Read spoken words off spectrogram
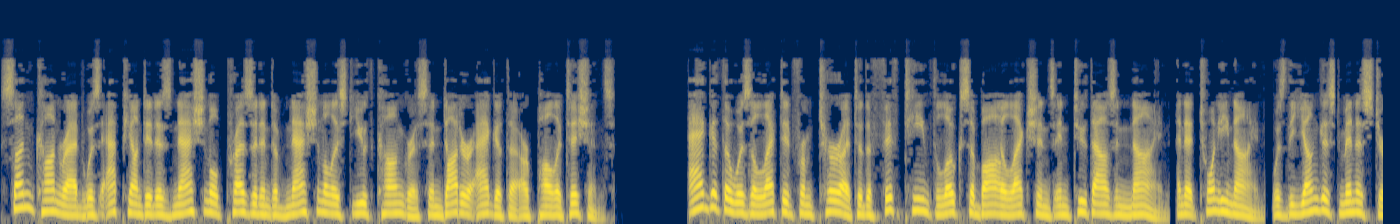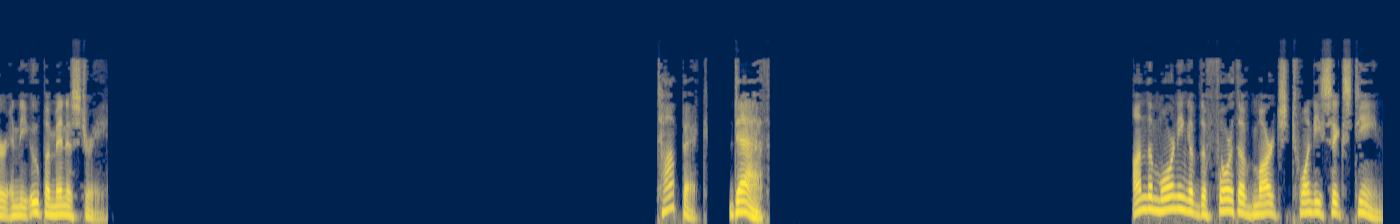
Son Conrad was appointed as national president of Nationalist Youth Congress and daughter Agatha are politicians. Agatha was elected from Tura to the 15th Lok Sabha elections in 2009, and at 29, was the youngest minister in the UPA ministry. Death On the morning of 4 March 2016,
